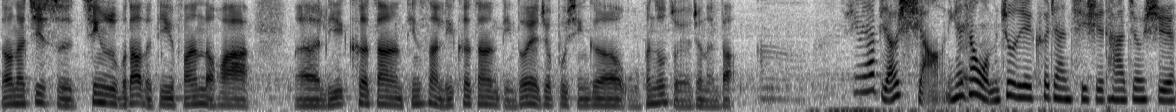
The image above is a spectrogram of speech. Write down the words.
然后呢，即使进入不到的地方的话，呃，离客栈停车场离客栈顶多也就步行个五分钟左右就能到。嗯，就是因为它比较小，你看像我们住的这个客栈，其实它就是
